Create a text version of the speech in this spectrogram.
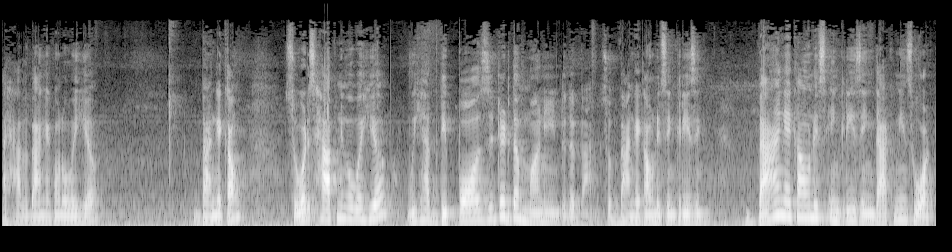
i have a bank account over here. Bank account. So what is happening over here? We have deposited the money into the bank. So bank account is increasing. Bank account is increasing. That means what?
